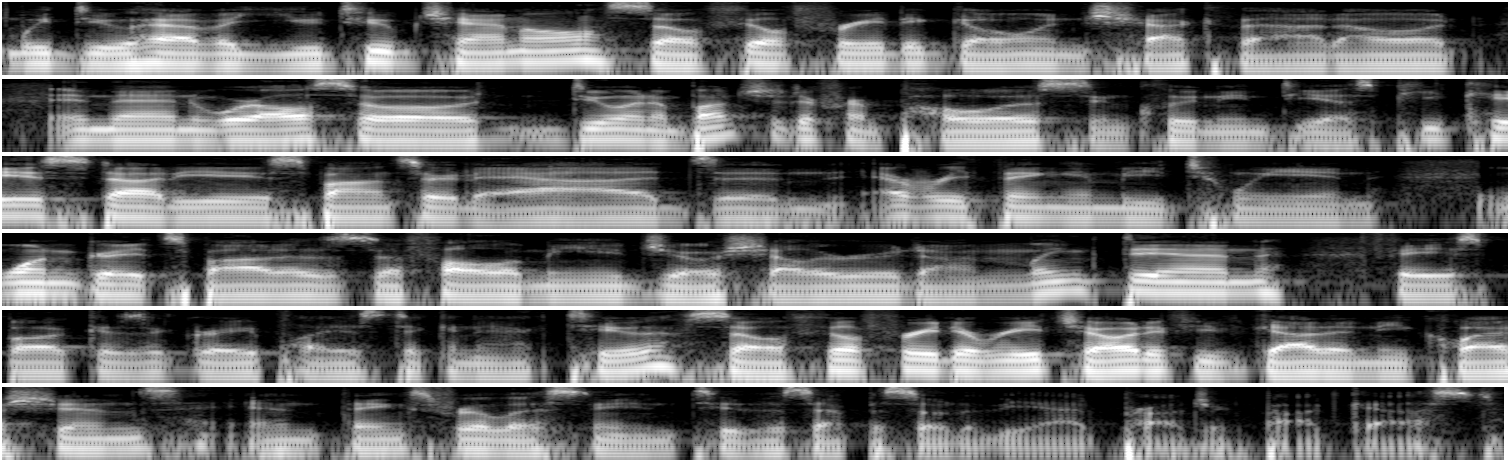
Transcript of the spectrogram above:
we do have a YouTube channel, so feel free to go and check that out. And then we're also doing a bunch of different posts, including DSP case studies, sponsored ads, and everything in between. One great spot is to follow me, Joe Schellerud, on LinkedIn. Facebook is a great place to connect to. So feel free to reach out if you've got any questions. And thanks for listening to this episode of the Ad Project Podcast.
